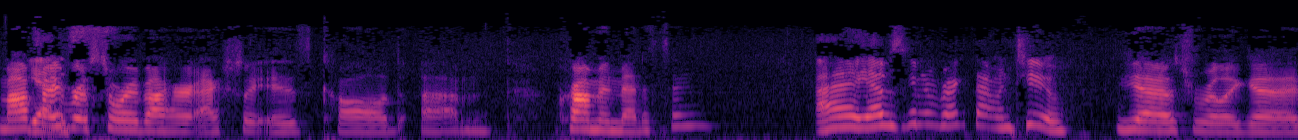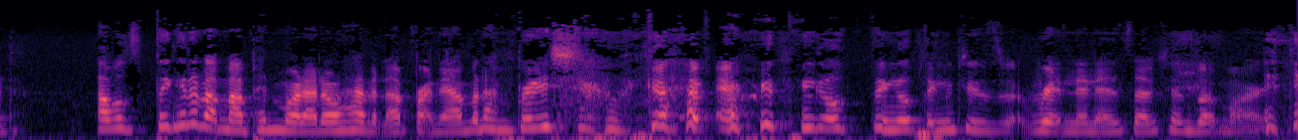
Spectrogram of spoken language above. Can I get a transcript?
My Yes. favorite story by her actually is called um, Crime and Medicine. I, I was gonna rec that one too. Yeah, it's really good. I was thinking about my pinboard. I don't have it up right now, but I'm pretty sure like I have every single single thing she's written in Inception but marked.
